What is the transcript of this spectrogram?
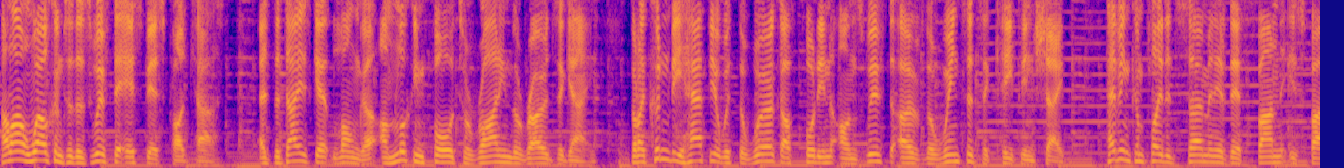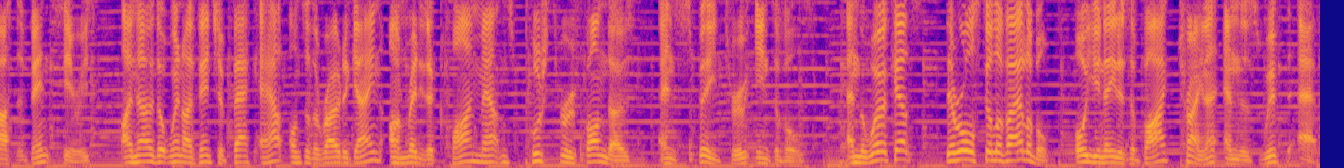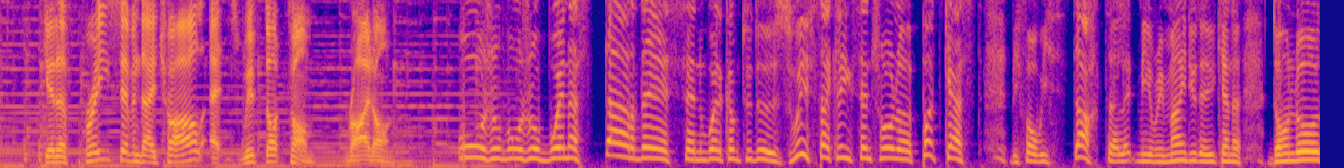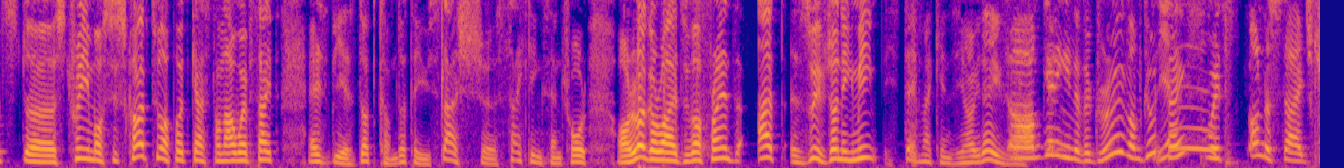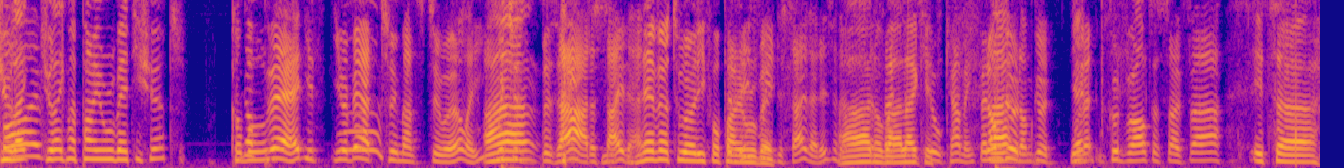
Hello and welcome to the Zwift the SBS podcast. As the days get longer, I'm looking forward to riding the roads again, but I couldn't be happier with the work I've put in on Zwift over the winter to keep in shape. Having completed so many of their Fun is Fast event series, I know that when I venture back out onto the road again, I'm ready to climb mountains, push through fondos, and speed through intervals. And the workouts, they're all still available. All you need is a bike, trainer, and the Zwift app. Get a free seven day trial at Zwift.com. Ride on. Bonjour, bonjour, buenas tardes, and welcome to the Zwift Cycling Central uh, podcast. Before we start, uh, let me remind you that you can uh, download, uh, stream, or subscribe to our podcast on our website, sbs.com.au slash uh, cycling central, or log a ride with our friends at Zwift. Joining me is Dave McKenzie. How are you, Dave? Oh, I'm getting into the groove. I'm good, Yeah. thanks. It's on the stage do, you like, do you like my Paris-Roubaix t-shirt? Cobble? Not bad. You, you're about two months too early, Uh, which is bizarre to say that. Never too early for but it is weird Paris-Roubaix. to say that, isn't it? Ah, The no, fact but I that like it's still coming. But I'm Uh, good. I'm good. yeah. Good- Good Vuelta so far. It's uh,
